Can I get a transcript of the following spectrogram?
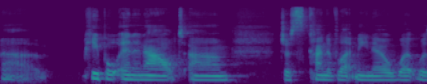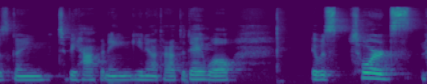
uh, people in and out. Um, just kind of let me know what was going to be happening, you know, throughout the day. Well, it was towards it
